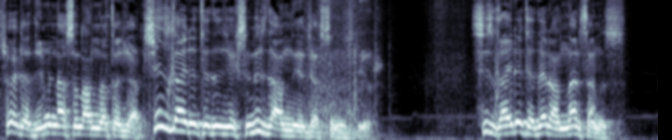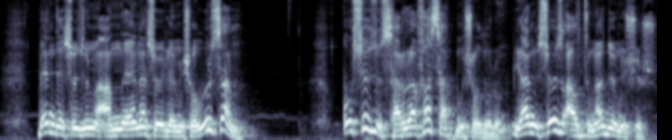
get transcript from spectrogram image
söylediğimi nasıl anlatacağım? Siz gayret edeceksiniz de anlayacaksınız diyor. Siz gayret eder anlarsanız, ben de sözümü anlayana söylemiş olursam, o sözü sarrafa satmış olurum. Yani söz altına dönüşür.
